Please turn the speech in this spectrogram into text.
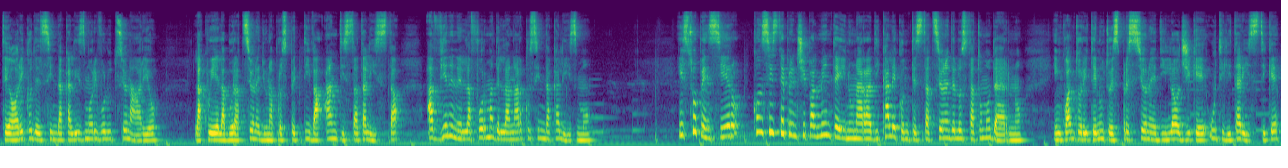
teorico del sindacalismo rivoluzionario, la cui elaborazione di una prospettiva antistatalista avviene nella forma dell'anarcosindacalismo. Il suo pensiero consiste principalmente in una radicale contestazione dello Stato moderno, in quanto ritenuto espressione di logiche utilitaristiche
